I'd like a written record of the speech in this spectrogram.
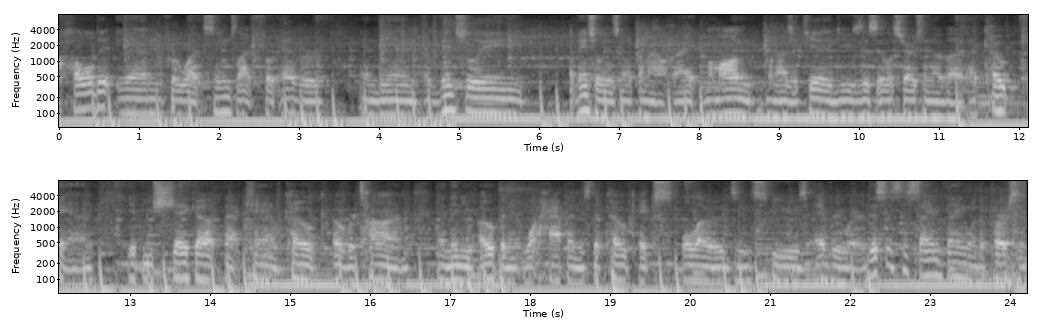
hold it in for what seems like forever, and then eventually eventually it's going to come out, right? My mom, when I was a kid, used this illustration of a, a Coke can if you shake up that can of Coke over time and then you open it, what happens? The Coke explodes and spews everywhere. This is the same thing with a person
